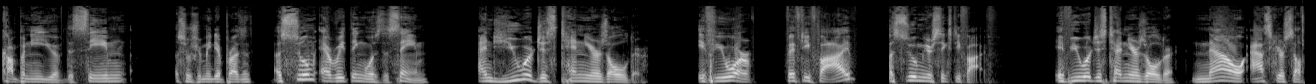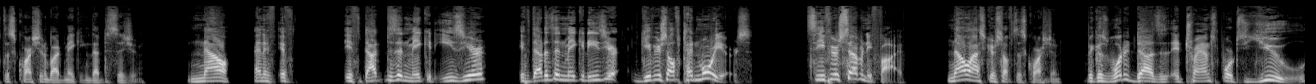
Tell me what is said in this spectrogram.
company, you have the same social media presence. Assume everything was the same and you were just 10 years older. If you are 55, assume you're 65. If you were just 10 years older, now ask yourself this question about making that decision. Now, and if, if, if that doesn't make it easier, If that doesn't make it easier, give yourself 10 more years. See if you're 75. Now ask yourself this question because what it does is it transports you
